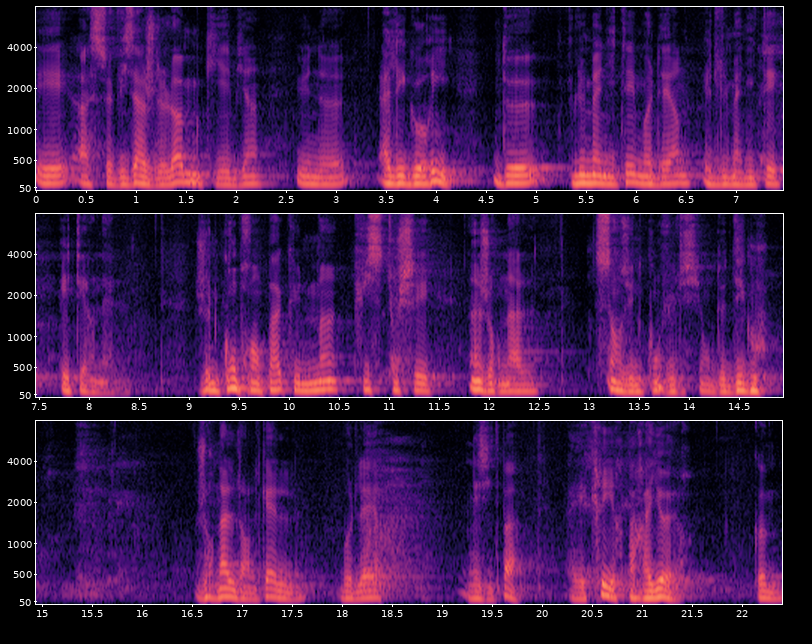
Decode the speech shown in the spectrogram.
et à ce visage de l'homme qui est bien une allégorie de l'humanité moderne et de l'humanité éternelle. Je ne comprends pas qu'une main puisse toucher un journal sans une convulsion de dégoût. Journal dans lequel Baudelaire n'hésite pas à écrire par ailleurs, comme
